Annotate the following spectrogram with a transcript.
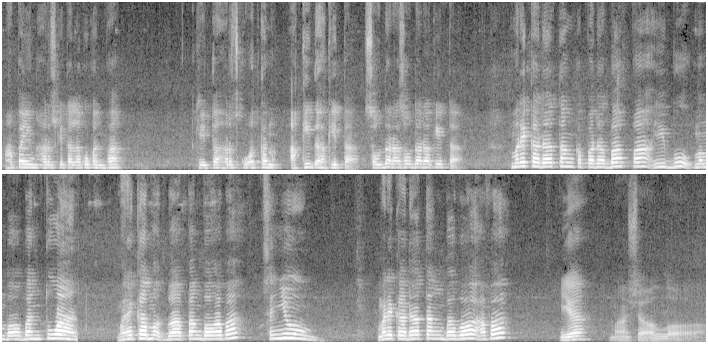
apa yang harus kita lakukan pak? Kita harus kuatkan akidah kita saudara-saudara kita. Mereka datang kepada bapak ibu membawa bantuan. Mereka mau bapak bawa apa? Senyum. Mereka datang bawa apa? Ya Masya Allah.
